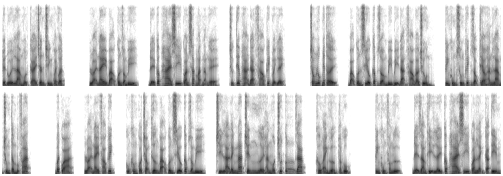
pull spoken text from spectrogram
tuyệt đối là một cái chân chính quái vật loại này bạo quân zombie để cấp hai sĩ quan sắc mặt nặng nề trực tiếp hạ đạt pháo kích mệnh lệnh trong lúc nhất thời bạo quân siêu cấp zombie bị đạn pháo bao trùm kinh khủng xung kích dọc theo hắn làm trung tâm bộc phát bất quá loại này pháo kích cũng không có trọng thương bạo quân siêu cấp zombie, chỉ là đánh nát trên người hắn một chút cốt giáp, không ảnh hưởng toàn cục. Kinh khủng phong ngự, để giám thị lấy cấp hai sĩ quan lệnh cả tim.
